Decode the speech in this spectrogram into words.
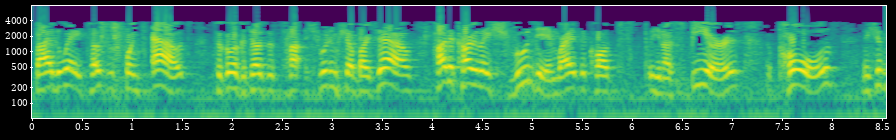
By the way, Tosus points out. Took a look at Tosus shvudim shel barzel. How the karile shvudim? Why is it called you know spears, poles? Because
